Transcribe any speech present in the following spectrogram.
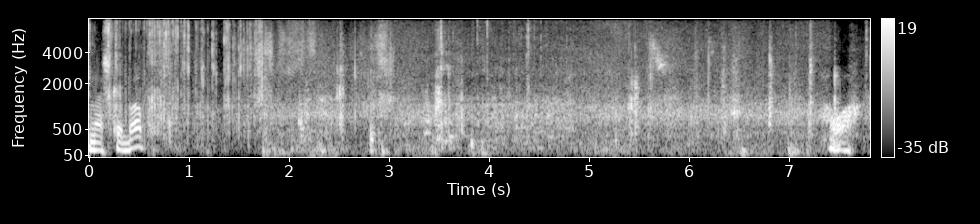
наш кебаб. О.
